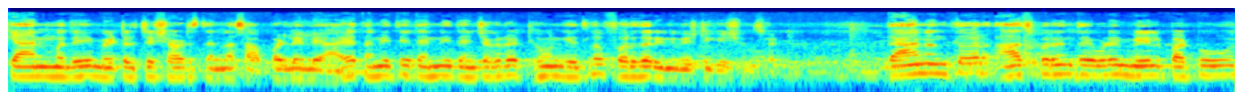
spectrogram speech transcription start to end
कॅनमध्ये मेटलचे शार्ट्स त्यांना सापडलेले आहेत आणि ते त्यांनी त्यांच्याकडे ठेवून घेतलं फर्दर इन्व्हेस्टिगेशनसाठी त्यानंतर आजपर्यंत एवढे मेल पाठवून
